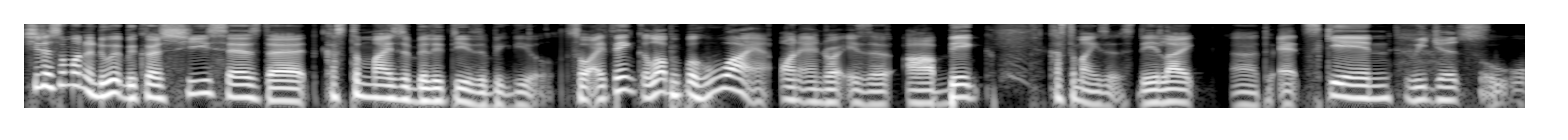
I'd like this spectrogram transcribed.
She doesn't want to do it because she says that customizability is a big deal. So I think a lot of people who are on Android is a, are big customizers. They like uh, to add skin, Widgets. w-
